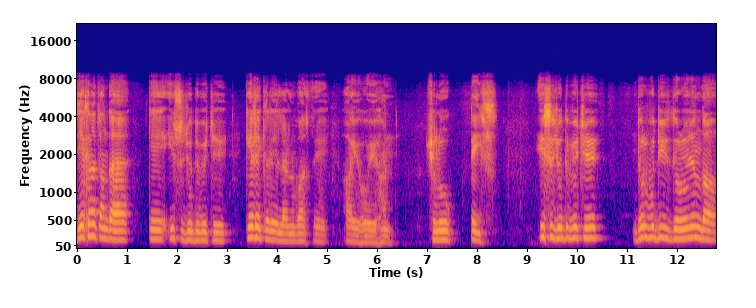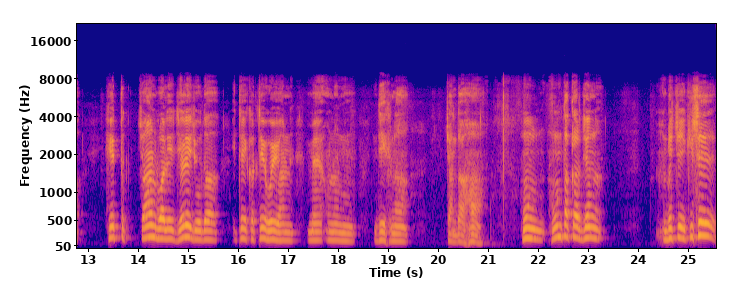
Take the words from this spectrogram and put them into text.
ਦੇਖਣਾ ਚਾਹੁੰਦਾ ਹੈ ਕਿ ਇਸ ਯੁੱਧ ਵਿੱਚ ਕਿਹੜੇ ਕਿਹੜੇ ਲੜਨ ਵਾਸਤੇ ਆਏ ਹੋਏ ਹਨ। ਸ਼ਲੋਕ 23 ਇਸ ਯੁੱਧ ਵਿੱਚ ਦੁਰਬੁੱਧੀ ਦੁਰਯੋਧਨ ਦਾ ਹਿੱਤ ਚਾਹਣ ਵਾਲੇ ਜਿਹੜੇ ਯੋਧਾ ਇੱਥੇ ਇਕੱਠੇ ਹੋਏ ਹਨ, ਮੈਂ ਉਹਨਾਂ ਨੂੰ ਦੇਖਣਾ ਚਾਹੁੰਦਾ ਹਾਂ। ਹੁਣ ਹੁਣ ਤੱਕ ਅਰਜਨ ਵਿੱਚ ਕਿਸੇ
